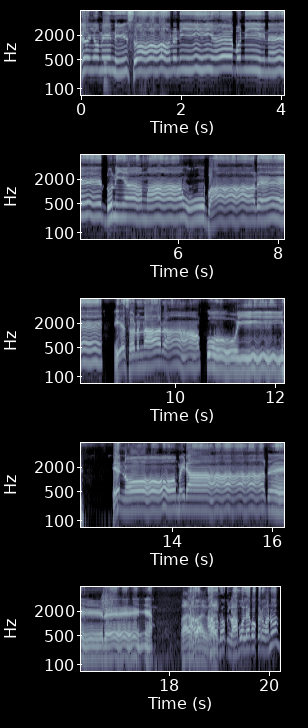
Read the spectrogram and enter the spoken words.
એ યમીની સોનની એ બનીને દુનિયામાં ઊભા રે. એ સડનારા કોઈ એનો મળ્યા રે. રે આવો લાંબો લેકો કરવાનો.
